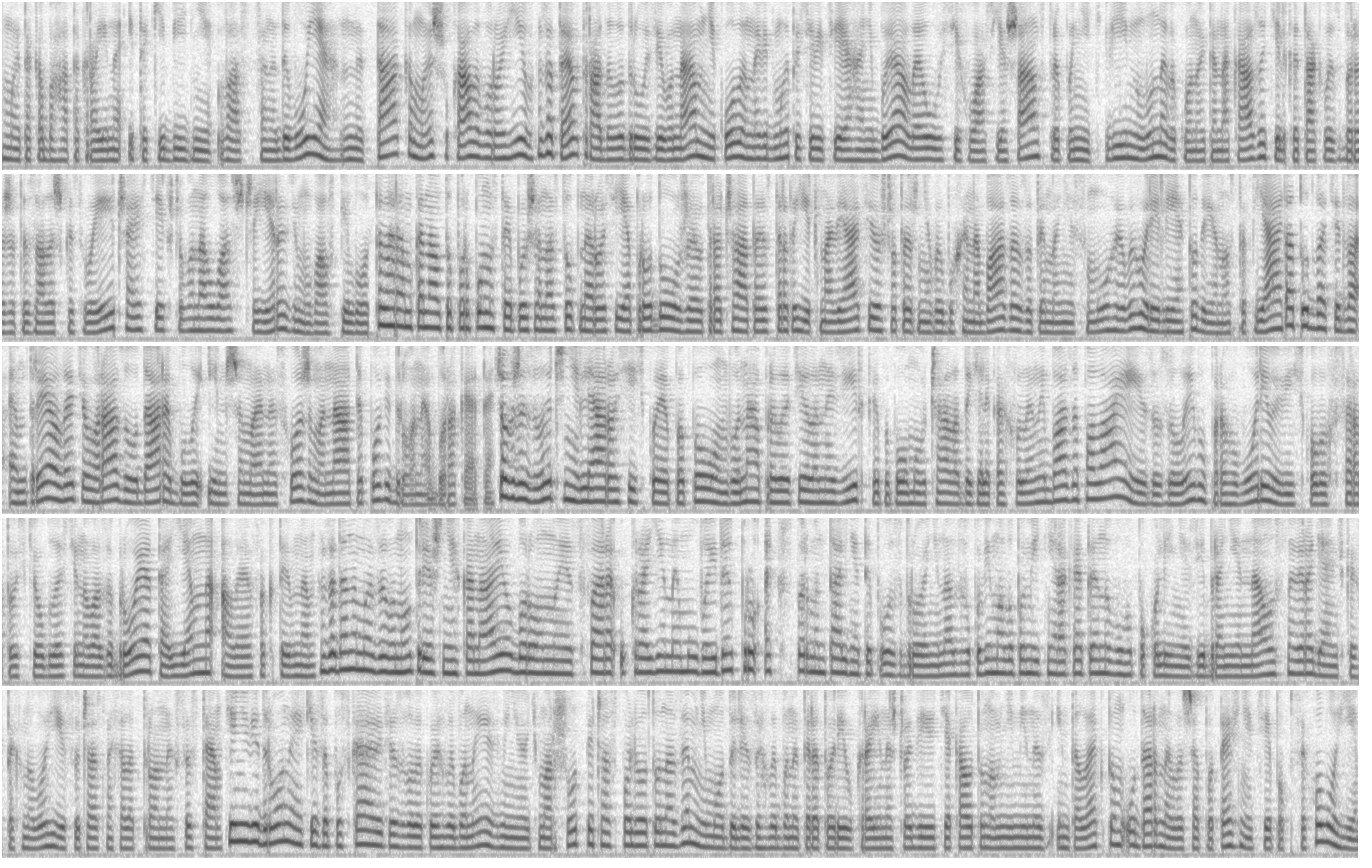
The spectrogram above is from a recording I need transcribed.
Ми така багата країна і такі бідні. Вас це не дивує? Не так. Ми шукали ворогів, зате втратили друзів. Нам ніколи не відмитися від цієї ганьби, але у всіх вас є шанс. Припиніть війну, не виконуйте накази. Тільки так ви збережете залишки своєї честі, якщо вона у вас ще є. Резюмував пілот. Телеграм-канал Топор Помсти пише наступне: Росія продовжує втрачати стратегічну авіацію. Щотижня вибухи на базах, затемнені смуги, вигорілі ту 95 та ту 22 М3, але цього разу удари були іншими, не схожими на типові дрони або ракети. Що вже звичні для російської ППО. Вона прилетіла не звідки. ППО мовчала декілька хвилин. і База палає і за заливу переговорів військових в Саратовській області. Нова зброя таємна, але ефективна. За даними з внутрішніх каналів оборонної сфери України, мова йде про експериментальні типи озброєння, надзвукові малопомітні ракети нового покоління, зібрані на основі радянських технологій і сучасних електронних систем. Тіньові дрони, які запускаються з великої глибини, змінюють маршрут під час польоту. Наземні модулі з глибини території України, що діють як автономні міни з інтелектом, удар не лише по техніці, по психології.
